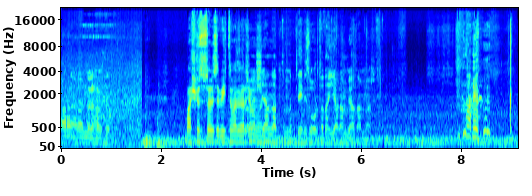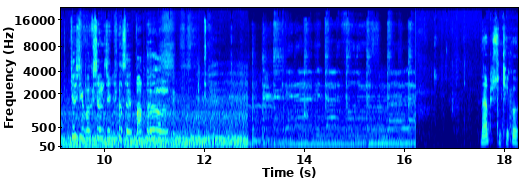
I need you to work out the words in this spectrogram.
arana. Aranlar abi. Başkası söylese bir ihtimal vereceğim Ben ama. şey anlattım mı? Denizi ortadan yaran bir adam var. Keşke bakışlarını çekmiyorsa patladı ama. Ne yapıyorsun Keko?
